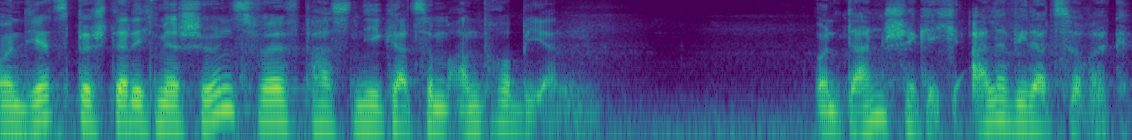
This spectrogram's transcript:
Und jetzt bestelle ich mir schön zwölf Paar Sneaker zum Anprobieren. Und dann schicke ich alle wieder zurück.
